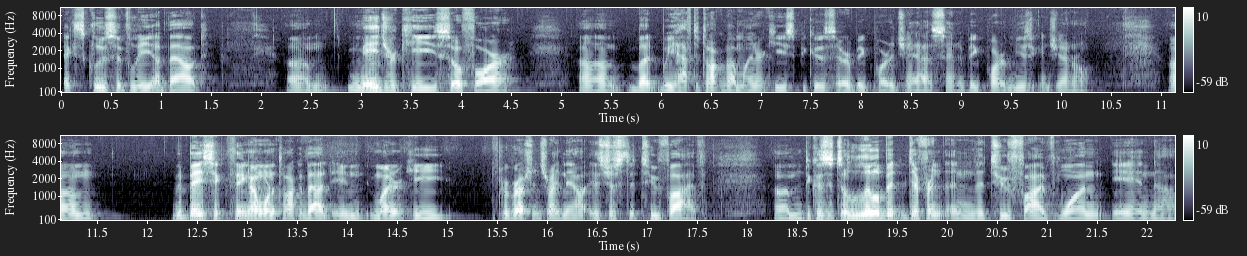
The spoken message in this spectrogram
exclusively about um, major keys so far, uh, but we have to talk about minor keys because they're a big part of jazz and a big part of music in general. Um, the basic thing I want to talk about in minor key progressions right now is just the 2-5 um, because it's a little bit different than the 2-5-1 in uh,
